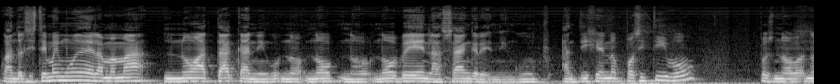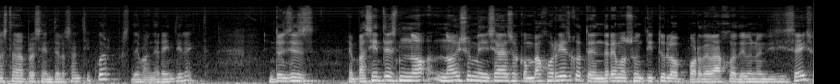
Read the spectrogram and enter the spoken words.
Cuando el sistema inmune de la mamá no ataca, ningún, no, no, no, no ve en la sangre ningún antígeno positivo, pues no, no estará presente los anticuerpos de manera indirecta. Entonces, en pacientes no, no inmunizados o con bajo riesgo tendremos un título por debajo de 1 en 16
